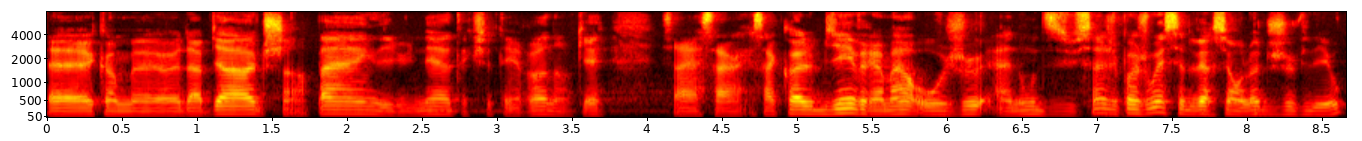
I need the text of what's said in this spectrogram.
euh, comme la bière, du champagne, des lunettes, etc. Donc, ça, ça, colle bien vraiment au jeu Anno 1800. J'ai pas joué à cette version-là du jeu vidéo.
